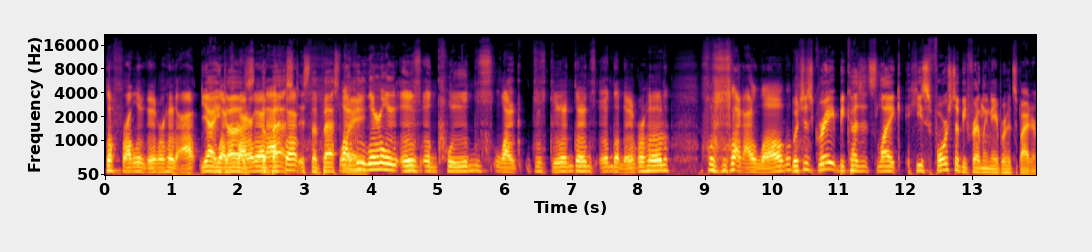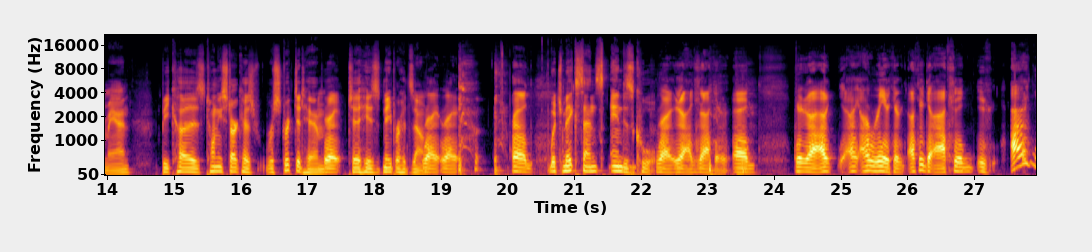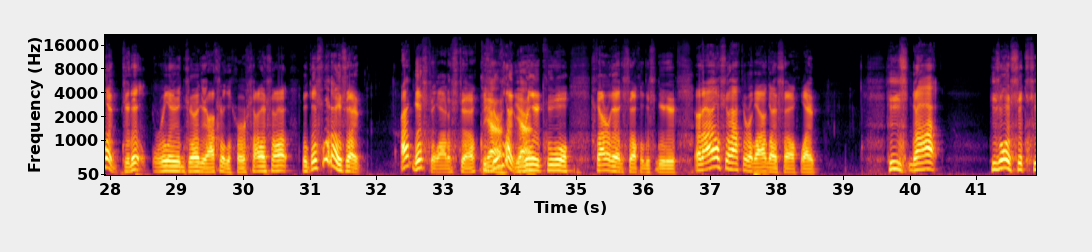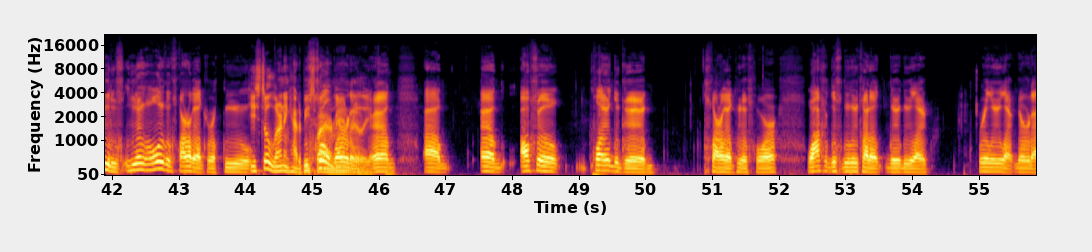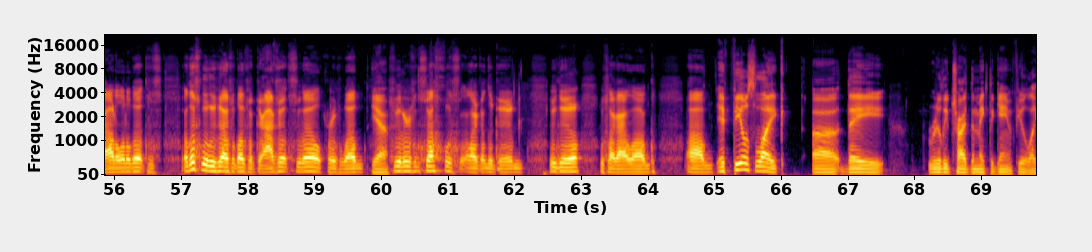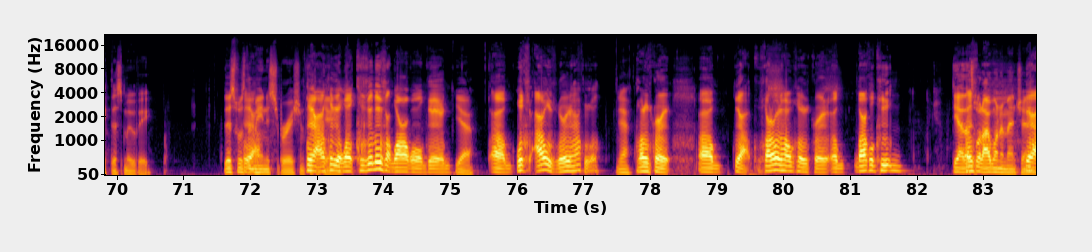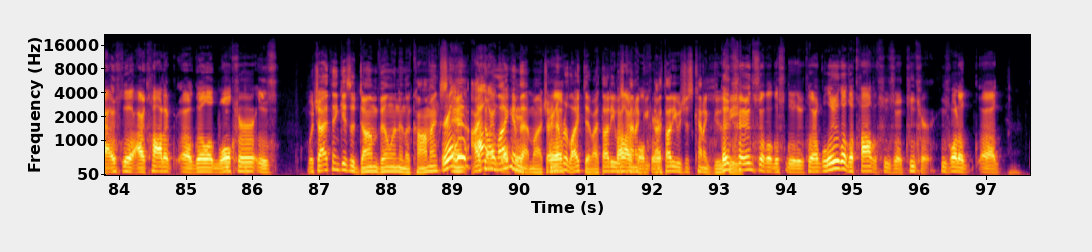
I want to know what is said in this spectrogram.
the friendly neighborhood act. Yeah, he like, does. Spider-Man The best. aspect. It's the best Like he literally is in Queens, like just doing things in the neighborhood, which is like I love. Which is great because it's like he's forced to be friendly neighborhood Spider-Man because Tony Stark has restricted him Right. to his neighborhood zone, Right, right, um, which makes sense and is cool. right, yeah, exactly. Um, but yeah, I, I, I really think I think the action is. I like didn't really enjoy the action the first time I saw it, but this one I was like, I missed a lot of stuff because Yeah, there's like yeah. really cool Spider-Man stuff in this movie, and I also have to remind myself like, he's not. He's only 16. He's, he's only been Spider-Man for a few. He's still learning how to be he's Spider-Man, learning, really. and um, and also playing the game Spider-Man PS4, watching this movie kind of made me like really like nerd out a little bit because in this movie he has a bunch of gadgets, you know, for his web Yeah. shooters and stuff, like in the game you do, which like I loved. Um, It feels like uh they really tried to make the game feel like this movie. This was the main inspiration for yeah, I the think it was because it is a Marvel game, yeah. um, which I was very happy with. Yeah. That was great. Um, yeah, Spider-Man Homecoming is great. Um, Michael Keaton, Yeah, that's It's- what I want to mention. yeah, it's the iconic uh, villain. Vulture is Which I think is a dumb villain in the comics, Really? and I I don't like like him that much. I never liked him. I thought he was like kind of. I thought he was just kind of goofy. they changed him in this movie because I believe in the comics he's a teacher. He's one of uh,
